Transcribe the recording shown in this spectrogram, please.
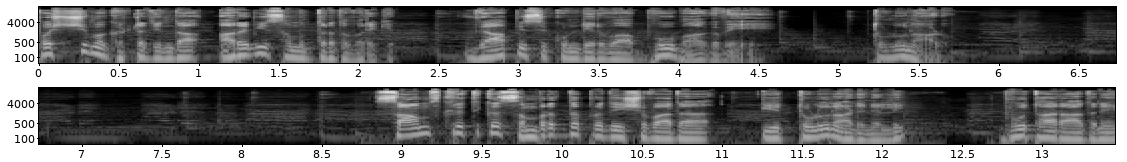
ಪಶ್ಚಿಮ ಘಟ್ಟದಿಂದ ಅರಬ್ಬಿ ಸಮುದ್ರದವರೆಗೆ ವ್ಯಾಪಿಸಿಕೊಂಡಿರುವ ಭೂಭಾಗವೇ ತುಳುನಾಡು. ಸಾಂಸ್ಕೃತಿಕ ಸಮೃದ್ಧ ಪ್ರದೇಶವಾದ ಈ ತುಳುನಾಡಿನಲ್ಲಿ ಭೂತಾರಾಧನೆ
